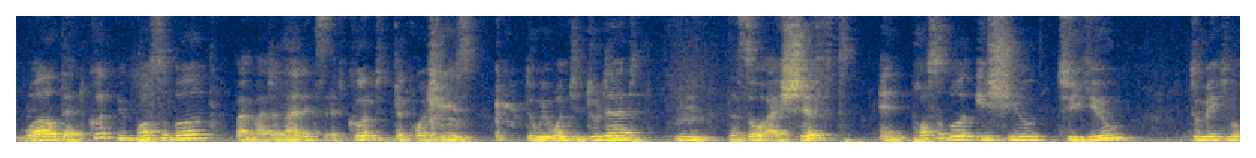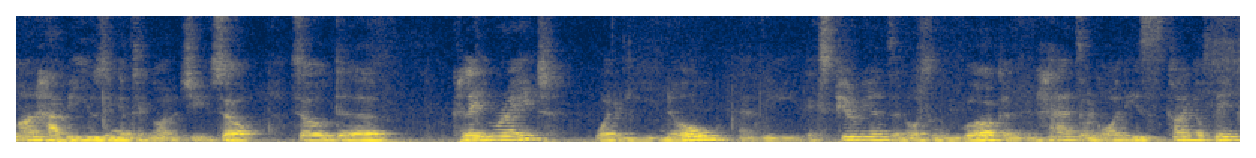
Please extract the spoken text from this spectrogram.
well, that could be possible, by mathematics it could. The question is, do we want to do that? Hmm. So I shift and possible issue to you to make you unhappy using a technology. So, so the claim rate, what we know and we experience and also we work and enhance on all these kind of things,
